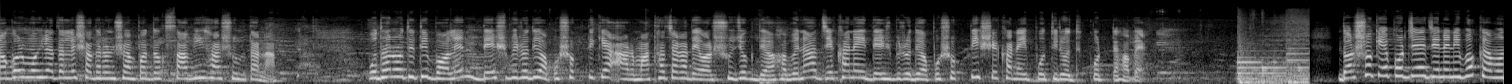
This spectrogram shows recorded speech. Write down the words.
নগর মহিলা দলের সাধারণ সম্পাদক সাবিহা সুলতানা। প্রধান অতিথি বলেন, দেশবিরোধী অপশক্তিকে আর মাথাচাড়া দেওয়ার সুযোগ দেওয়া হবে না, যেখানেই দেশবিরোধী অপশক্তি, সেখানেই প্রতিরোধ করতে হবে। দর্শক, এ পর্যায়ে জেনে নিব কেমন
